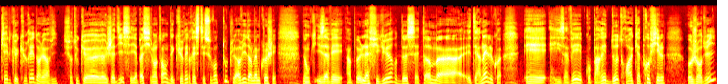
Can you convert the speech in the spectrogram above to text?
quelques curés dans leur vie. Surtout que euh, jadis, et il n'y a pas si longtemps, des curés restaient souvent toute leur vie dans le même clocher. Donc ils avaient un peu la figure de cet homme euh, éternel, quoi. Et, et ils avaient comparé deux, trois, quatre profils. Aujourd'hui,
